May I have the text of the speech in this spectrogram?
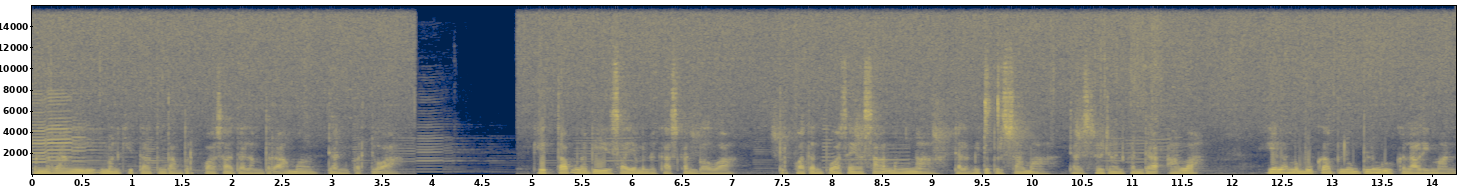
menerangi iman kita tentang berpuasa dalam beramal dan berdoa. Kitab Nabi Yesaya menegaskan bahwa perbuatan puasa yang sangat mengena dalam hidup bersama dan sesuai dengan kehendak Allah ialah membuka belenggu-belenggu kelaliman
